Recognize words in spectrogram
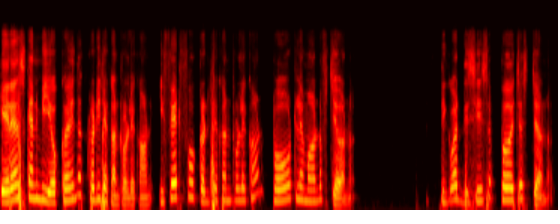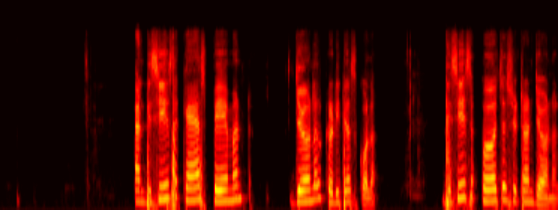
Errors can be occur in the creditor control account. Effect for creditor control account, total amount of journal. Think about this is a purchase journal. And this is a cash payment journal creditors column. This is a purchase return journal.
